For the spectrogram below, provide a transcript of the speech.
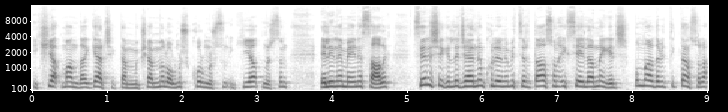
2 yapman da gerçekten mükemmel olmuş. Kurmuşsun. 2'ye atmışsın. Eline emeğine sağlık. Seri şekilde cehennem kulelerini bitir. Daha sonra eksi yaylarına geç. Bunlar da bittikten sonra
